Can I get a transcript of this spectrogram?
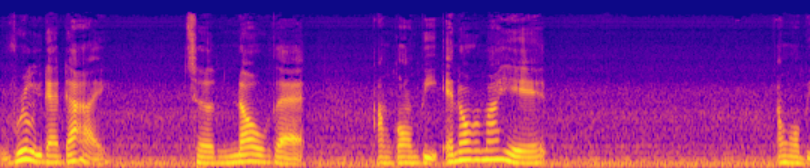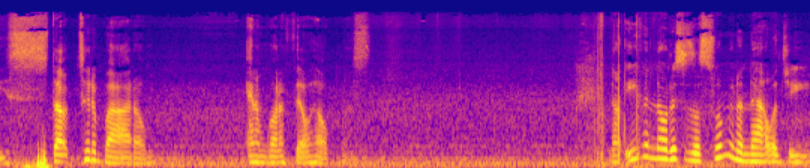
really that dive to know that I'm going to be in over my head. I'm going to be stuck to the bottom and I'm going to feel helpless. Now, even though this is a swimming analogy,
